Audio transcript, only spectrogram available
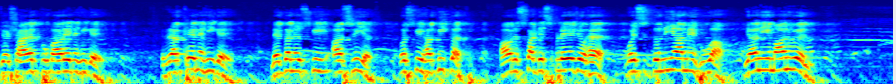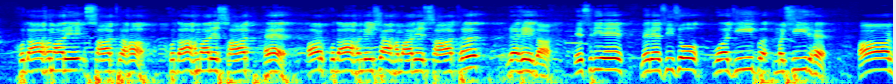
जो शायद पुकारे नहीं गए, रखे नहीं गए लेकिन उसकी असलियत, उसकी हकीकत और उसका डिस्प्ले जो है, वो इस दुनिया में हुआ। यानी इमानुएल, खुदा हमारे साथ रहा, खुदा हमारे साथ है और खुदा हमेशा हमारे साथ रहेगा। इसलिए मेरे अजीजों, वो अजीब मशीर है और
